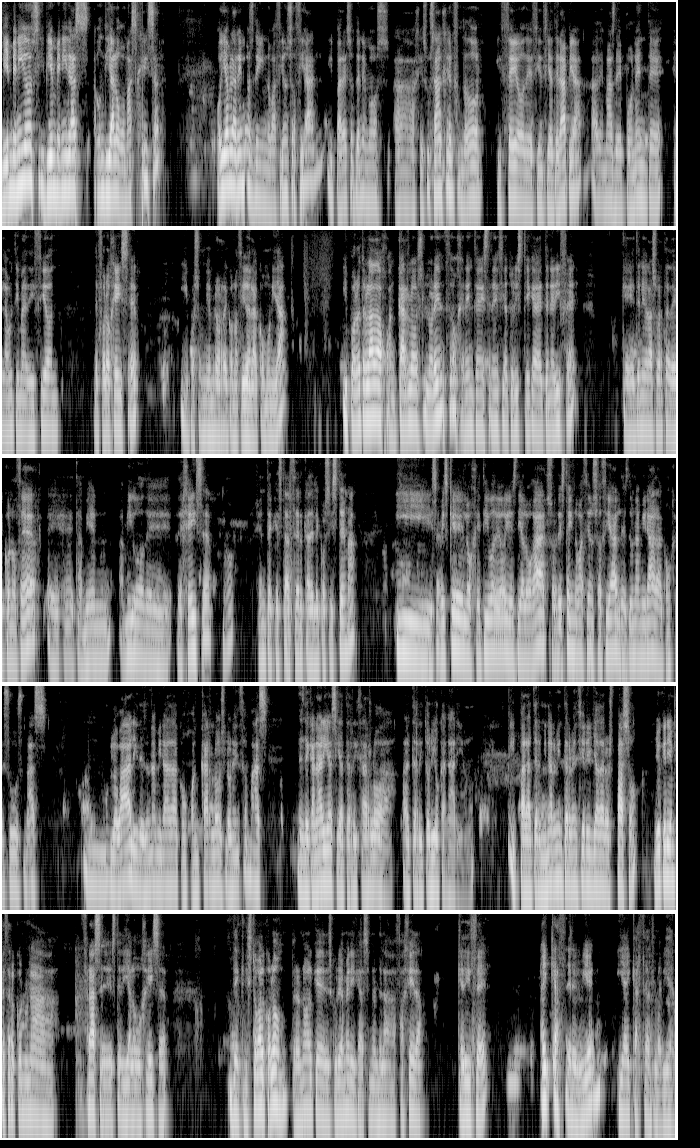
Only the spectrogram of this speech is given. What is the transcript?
Bienvenidos y bienvenidas a un diálogo más Heiser. Hoy hablaremos de innovación social y para eso tenemos a Jesús Ángel, fundador y CEO de Ciencia Terapia, además de ponente en la última edición de Foro Heiser y pues un miembro reconocido de la comunidad. Y por otro lado a Juan Carlos Lorenzo, gerente de excelencia turística de Tenerife, que he tenido la suerte de conocer, eh, eh, también amigo de, de Heiser, gente que está cerca del ecosistema. Y sabéis que el objetivo de hoy es dialogar sobre esta innovación social desde una mirada con Jesús más mm, global y desde una mirada con Juan Carlos Lorenzo más desde Canarias y aterrizarlo al territorio canario. Y para terminar mi intervención y ya daros paso, yo quería empezar con una frase, este diálogo Heiser, de Cristóbal Colón, pero no el que descubrió América, sino el de la Fajeda, que dice, hay que hacer el bien y hay que hacerlo bien.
